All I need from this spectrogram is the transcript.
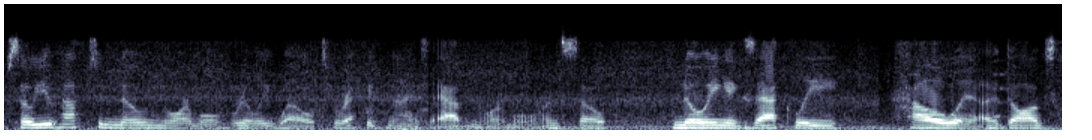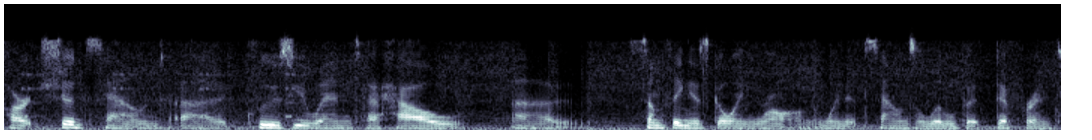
so you have to know normal really well to recognize abnormal and so knowing exactly how a dog's heart should sound uh, clues you into how uh, something is going wrong when it sounds a little bit different.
